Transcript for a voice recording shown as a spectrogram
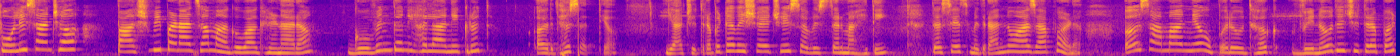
पोलिसांच्या पाशवीपणाचा मागोवा घेणारा गोविंद निहलानीकृत अर्धसत्य. या चित्रपटाविषयीची सविस्तर माहिती. तसेच मित्रांनो आज आपण असामान्य उपरोधक विनोदी चित्रपट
